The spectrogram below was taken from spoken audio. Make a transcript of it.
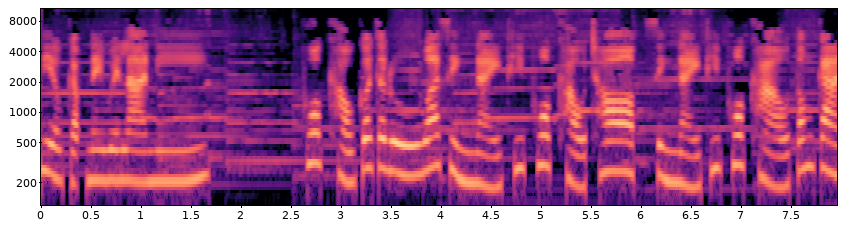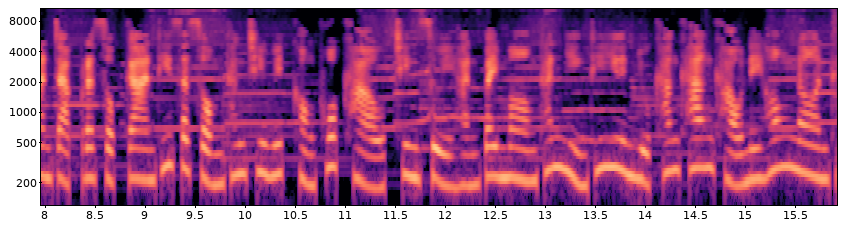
เดียวกับในเวลานี้ พวกเขาก็จะรู้ว่าสิ่งไหนที่พวกเขาชอบ สิ่งไหนที่พวกเขาต้องการจากประสบการณ์ที่สะสมทั้งชีวิตของพวกเขา ชิงสุยหันไปมองท่านหญิงที่ยืนอยู่ข้างๆเขาในห้องนอนข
